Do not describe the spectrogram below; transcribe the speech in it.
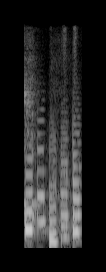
you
